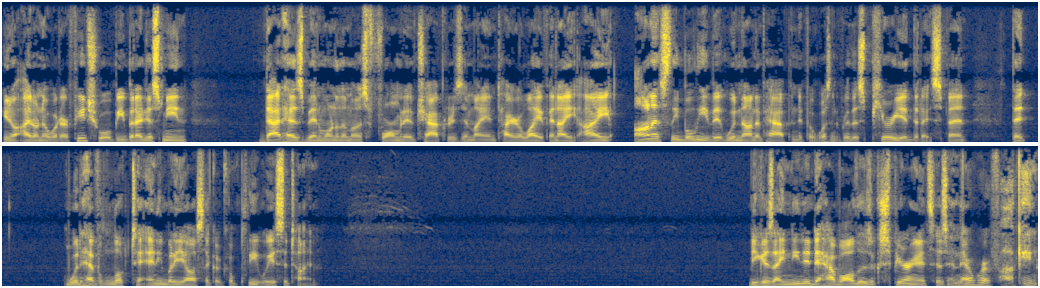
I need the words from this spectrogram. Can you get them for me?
You know, I don't know what our future will be, but I just mean that has been one of the most formative chapters in my entire life. And I, I honestly believe it would not have happened if it wasn't for this period that I spent that would have looked to anybody else like a complete waste of time. Because I needed to have all those experiences, and there were fucking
